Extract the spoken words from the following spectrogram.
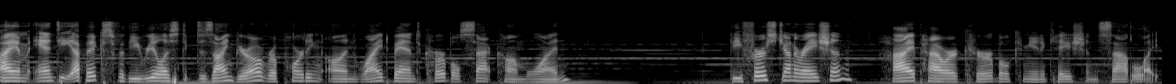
I am Andy Epix for the Realistic Design Bureau reporting on wideband Kerbal Satcom 1, the first generation high power Kerbal communication satellite.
